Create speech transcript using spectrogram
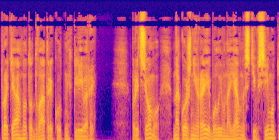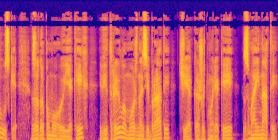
протягнуто два трикутних клівери. При цьому на кожній реї були в наявності всі мотузки, за допомогою яких вітрило можна зібрати чи, як кажуть моряки, змайнати.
